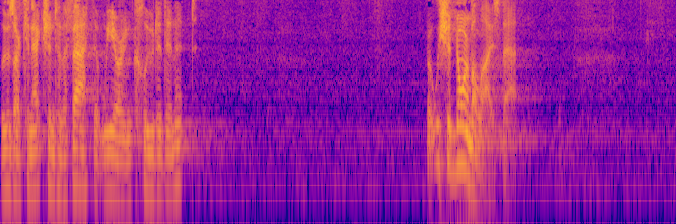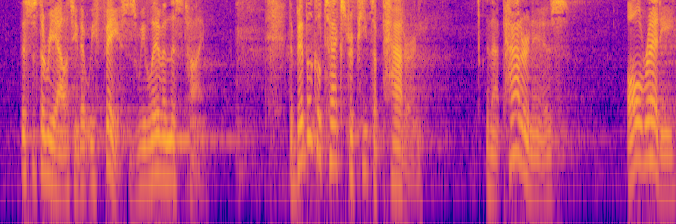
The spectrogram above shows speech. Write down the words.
Lose our connection to the fact that we are included in it. But we should normalize that. This is the reality that we face as we live in this time. The biblical text repeats a pattern, and that pattern is already,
